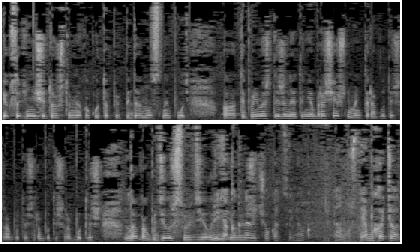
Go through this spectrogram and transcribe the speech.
Я, кстати, не считаю, что у меня какой-то победоносный путь. А, ты понимаешь, ты же на это не обращаешь внимания. Ты работаешь, работаешь, работаешь, работаешь. Ну, да, как бы делаешь свое дело и Я делаешь. как новичок оцениваю как победоносный. Я бы хотела,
